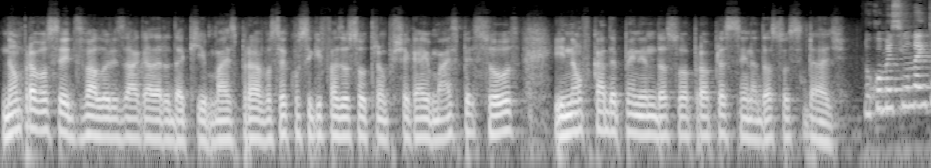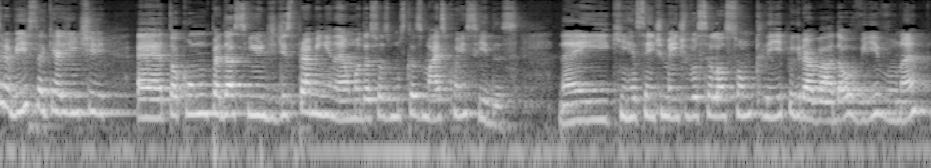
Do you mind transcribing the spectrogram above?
Não para você desvalorizar a galera daqui, mas para você conseguir fazer o seu trampo chegar em mais pessoas e não ficar dependendo da sua própria cena, da sua cidade. No comecinho da entrevista que a gente é, tocou um pedacinho de Diz Pra Mim, né? Uma das suas músicas mais conhecidas, né? E que recentemente você lançou um clipe gravado ao vivo, né?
